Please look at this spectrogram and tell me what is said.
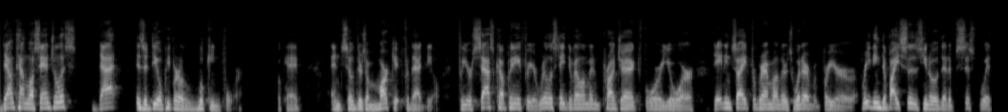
downtown Los Angeles, that is a deal people are looking for. Okay. And so there's a market for that deal. for your SaaS company, for your real estate development project, for your dating site for grandmothers, whatever, for your breathing devices, you know, that assist with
